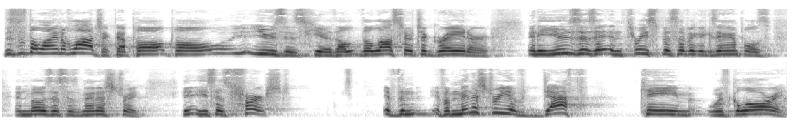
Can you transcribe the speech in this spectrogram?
This is the line of logic that Paul, Paul uses here, the, the lesser to greater. And he uses it in three specific examples in Moses' ministry. He, he says, first, if the, if a ministry of death came with glory,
